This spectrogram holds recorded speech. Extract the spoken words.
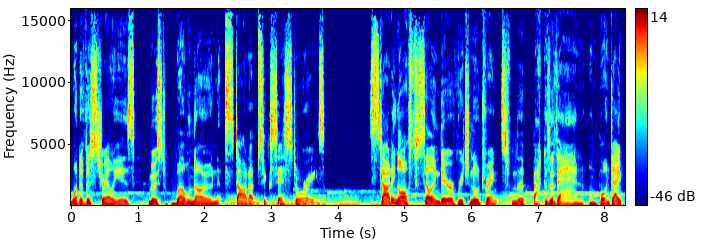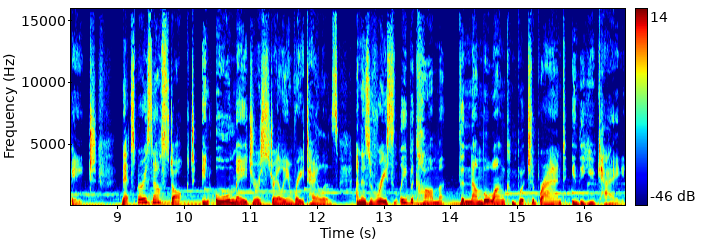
one of Australia's most well known startup success stories. Starting off selling their original drinks from the back of a van on Bondi Beach, Nexba is now stocked in all major Australian retailers and has recently become the number one kombucha brand in the UK.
